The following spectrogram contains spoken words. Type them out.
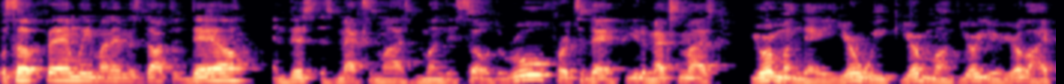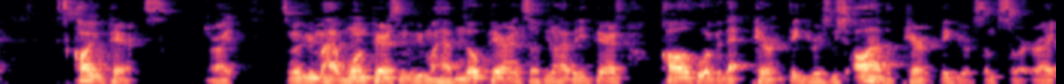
What's up, family? My name is Dr. Dale, and this is Maximize Monday. So, the rule for today for you to maximize your Monday, your week, your month, your year, your life is call your parents. All right. Some of you might have one parent, some of you might have no parents. So, if you don't have any parents, call whoever that parent figure is. We should all have a parent figure of some sort, right?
